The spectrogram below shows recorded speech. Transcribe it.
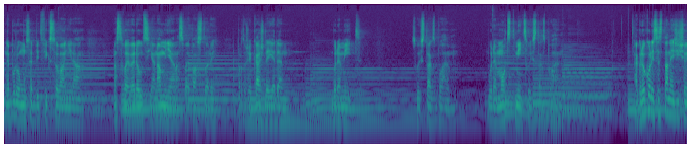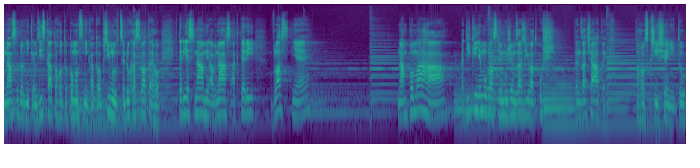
nebudou muset být fixovaní na, na svoje vedoucí a na mě a na svoje pastory, protože každý jeden bude mít svůj vztah s Bohem. Bude moct mít svůj vztah s Bohem. A kdokoliv se stane Ježíšovým následovníkem, získá tohoto pomocníka, toho přímluvce, Ducha Svatého, který je s námi a v nás a který vlastně nám pomáhá a díky němu vlastně můžeme zažívat už ten začátek toho vzkříšení, tu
